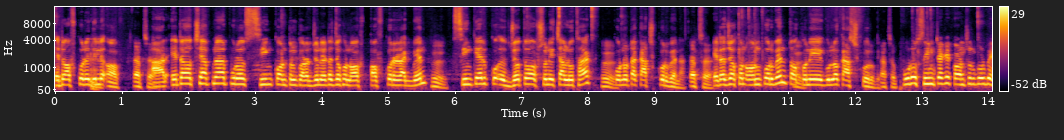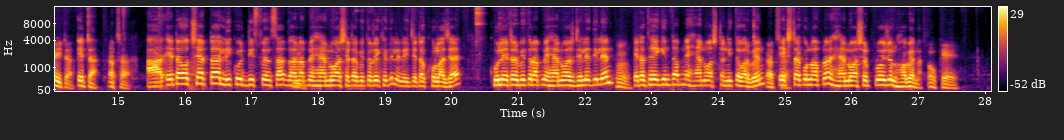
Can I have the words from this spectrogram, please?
এটা অফ করে দিলে অফ আচ্ছা। আর এটা হচ্ছে আপনার পুরো সিঙ্ক কন্ট্রোল করার জন্য এটা যখন অফ অফ করে রাখবেন সিঙ্কের যত অপশনই চালু থাক। কোনোটা কাজ করবে না। আচ্ছা। এটা যখন অন করবেন তখনই এগুলো কাজ করবে। আচ্ছা পুরো সিঙ্কটাকে কন্ট্রোল করবে এটা এটা। আচ্ছা। আর এটা হচ্ছে একটা লিকুইড ডিসপেন্সার ধরেন আপনি হ্যান্ড ওয়াশ এটার ভিতরে রেখে দিলেন এই যেটা খোলা যায়। খুলে এটার ভিতরে আপনি হ্যান্ড ওয়াশ ঢেলে দিলেন এটা থেকে কিন্তু আপনি হ্যান্ড ওয়াশটা নিতে পারবেন। আচ্ছা। এক্সট্রা কোনো আপনার হ্যান্ড ওয়াশের প্রয়োজন হবে না। ওকে।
